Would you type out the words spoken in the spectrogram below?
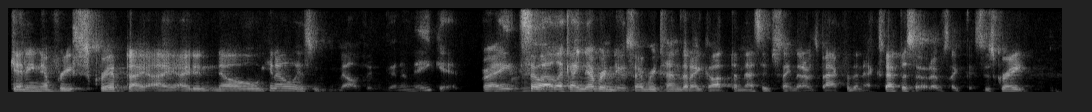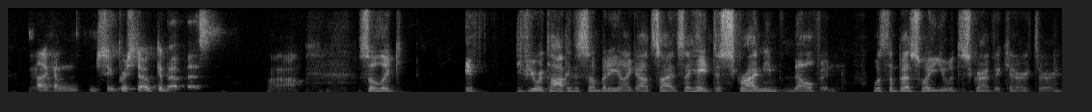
getting every script, I I, I didn't know. You know, is Melvin going to make it? Right. So I, like I never knew. So every time that I got the message saying that I was back for the next episode, I was like, this is great. Like I'm super stoked about this. Wow. So like if if you were talking to somebody like outside, say, hey, describe me Melvin. What's the best way you would describe the character?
